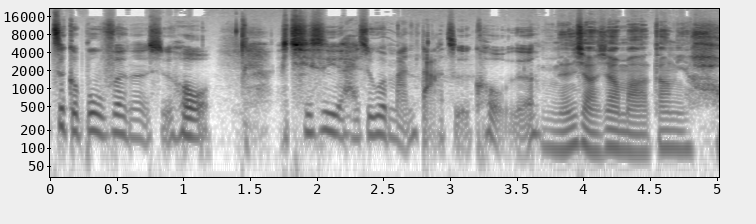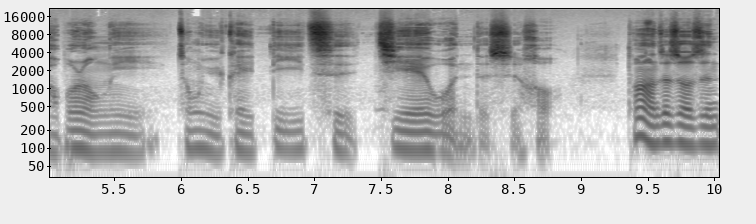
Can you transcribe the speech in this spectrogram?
这个部分的时候，其实也还是会蛮打折扣的。你能想象吗？当你好不容易终于可以第一次接吻的时候，通常这时候是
